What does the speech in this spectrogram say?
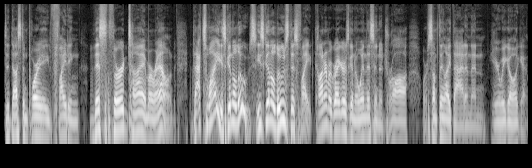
to Dustin Poirier fighting this third time around. That's why he's going to lose. He's going to lose this fight. Conor McGregor is going to win this in a draw or something like that, and then here we go again.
